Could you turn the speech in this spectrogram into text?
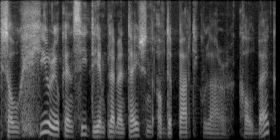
So here you can see the implementation of the particular callback.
